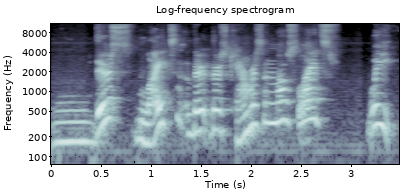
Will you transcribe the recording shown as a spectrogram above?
"There's lights, there, there's cameras in those lights. Wait,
